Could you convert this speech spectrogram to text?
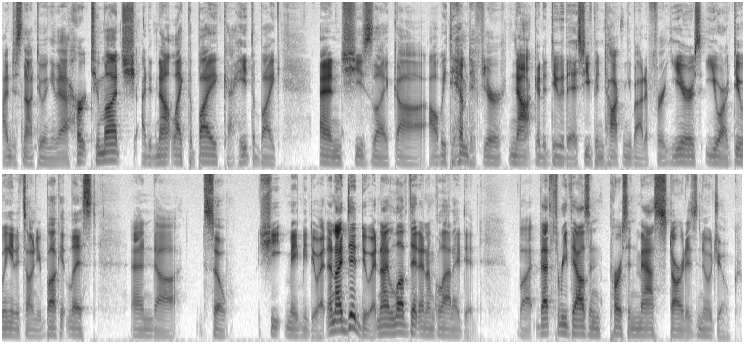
I'm just not doing it. That hurt too much. I did not like the bike. I hate the bike. And she's like, uh, I'll be damned if you're not going to do this. You've been talking about it for years. You are doing it. It's on your bucket list. And uh, so she made me do it. And I did do it. And I loved it. And I'm glad I did. But that 3,000 person mass start is no joke.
